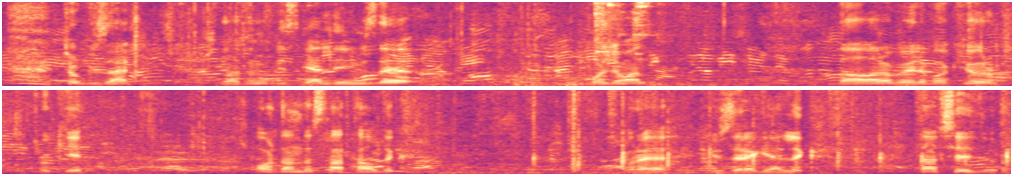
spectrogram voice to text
çok güzel. Zaten biz geldiğimizde kocaman dağlara böyle bakıyorum. Çok iyi. Oradan da start aldık. Buraya yüzlere geldik. Tavsiye ediyorum.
